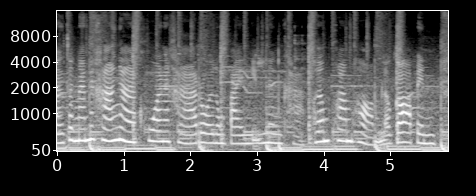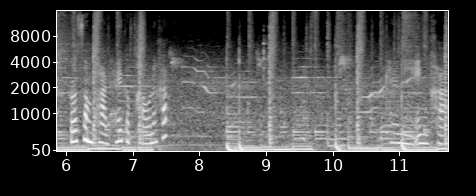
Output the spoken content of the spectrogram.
หลังจากนั้นนะคะงาคั่วนะคะโรยลงไปนิดนึงค่ะ เพิ่มความหอมแล้วก็เป็นรสสัมผัสให้กับเขานะคะ แค่นี้เองค่ะ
